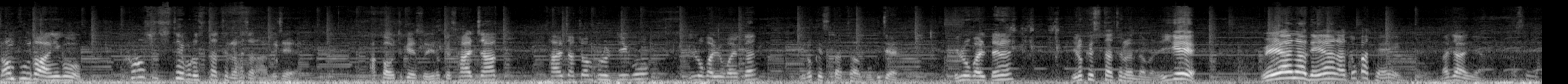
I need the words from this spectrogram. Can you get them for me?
점프도 아니고 크로스 스텝으로 스타트를 하잖아 그지? 아까 어떻게 했어? 이렇게 살짝 살짝 점프를 뛰고 일로 가려고 하니까 이렇게 스타트하고 그지? 일로 갈 때는 이렇게 스타트를 한단 말이야. 이게 외야나 내야나 똑같아. 맞아 아니야? 맞습니다.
